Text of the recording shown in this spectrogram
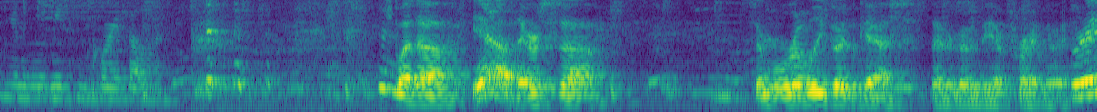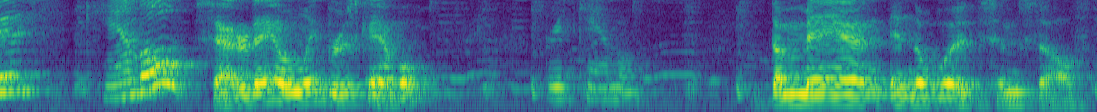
I'm gonna meet me some Corey Feldman. but uh, yeah, there's uh, some really good guests that are going to be at Fright Night. Bruce Campbell? Saturday only, Bruce Campbell, Bruce Campbell. the man in the woods himself.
